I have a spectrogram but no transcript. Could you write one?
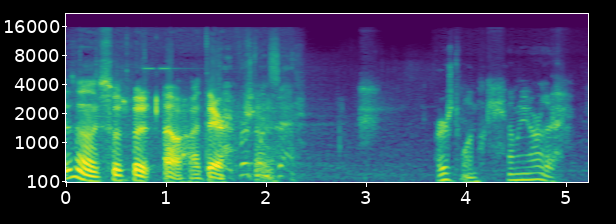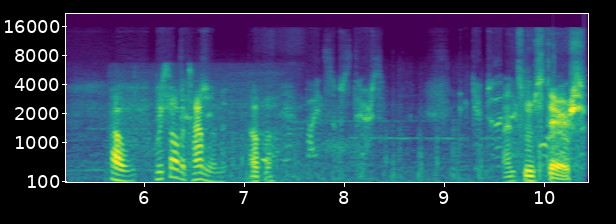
This is only supposed to put. Oh, right there. Okay, first one set. First one. How many are there? oh, we still have a time limit. Up, uh, Find some stairs. And get to the find some floor. stairs.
